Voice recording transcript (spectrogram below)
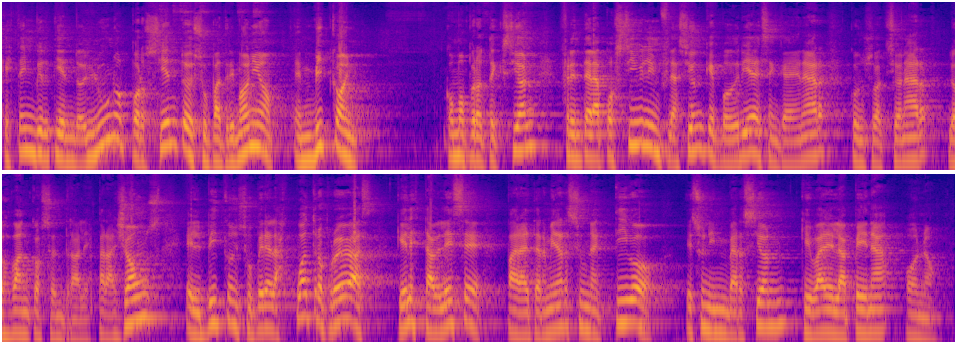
que está invirtiendo el 1% de su patrimonio en Bitcoin como protección frente a la posible inflación que podría desencadenar con su accionar los bancos centrales. Para Jones, el Bitcoin supera las cuatro pruebas que él establece para determinar si un activo es una inversión que vale la pena o no.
